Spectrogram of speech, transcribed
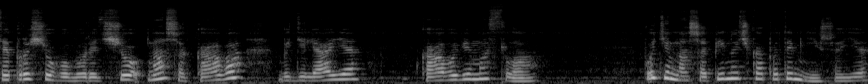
Це про що говорить? Що наша кава виділяє кавові масла. Потім наша піночка потемнішає.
